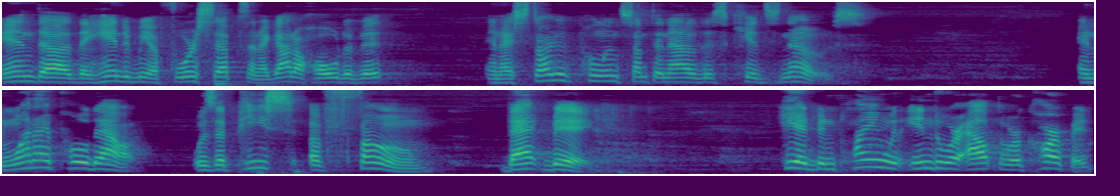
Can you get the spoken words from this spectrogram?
And uh, they handed me a forceps, and I got a hold of it, and I started pulling something out of this kid's nose. And what I pulled out was a piece of foam that big. He had been playing with indoor outdoor carpet,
